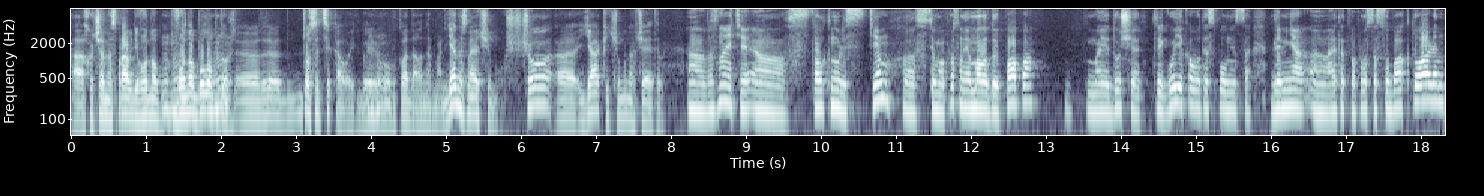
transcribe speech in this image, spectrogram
А, Хоча насправді воно, воно було б дос- е, досить цікаво, якби його викладали нормально. Я не знаю чому. Що, е, як і чому навчаєте ви? А, Вы знаете, э, столкнулись с тем, э, с тем вопросом. Я молодой папа, моей дочери три годика вот исполнится. Для меня э, этот вопрос особо актуален.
